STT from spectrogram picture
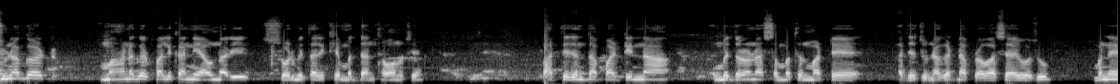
જુનાગઢ મહાનગરપાલિકાની આવનારી સોળમી તારીખે મતદાન થવાનું છે. ભારતીય જનતા પાર્ટીના ઉમેદવારોના સમર્થન માટે આજે જુનાગઢના પ્રવાસે આવ્યો છું. મને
